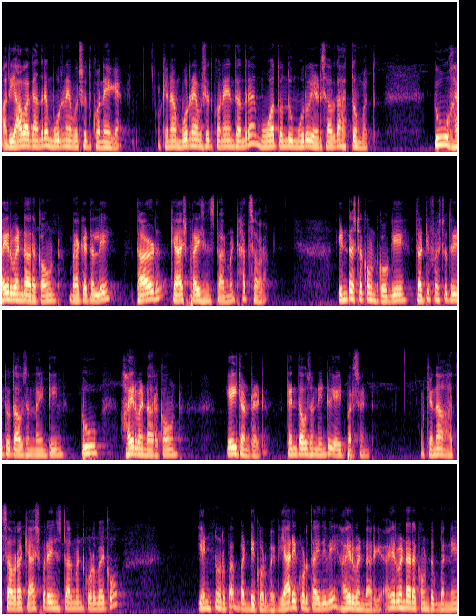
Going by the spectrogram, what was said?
ಅದು ಯಾವಾಗ ಅಂದರೆ ಮೂರನೇ ವರ್ಷದ ಕೊನೆಗೆ. ಓಕೆನಾ? ಮೂರನೇ ವರ್ಷದ ಕೊನೆ ಅಂತಂದರೆ ಮೂವತ್ತೊಂದು ಮೂರು ಎರಡು ಸಾವಿರದ ಹತ್ತೊಂಬತ್ತು. ಟು ಹೈರ್ ವೆಂಡಾರ್ ಅಕೌಂಟ್ ಬ್ರ್ಯಾಕೆಟಲ್ಲಿ ಥರ್ಡ್ ಕ್ಯಾಶ್ ಪ್ರೈಸ್ ಇನ್ಸ್ಟಾಲ್ಮೆಂಟ್ ಹತ್ತು ಸಾವಿರ. ಇಂಟ್ರೆಸ್ಟ್ ಅಕೌಂಟ್ಗೆ ಹೋಗಿ thirty first three two thousand nineteen to hire vendor account eight hundred ten thousand into eight percent ಓಕೆನಾ ಹತ್ತು ಸಾವಿರ ಕ್ಯಾಶ್ ಪ್ರೈಸ್ ಇನ್ಸ್ಟಾಲ್ಮೆಂಟ್ ಕೊಡಬೇಕು, ಎಂಟುನೂರು ರೂಪಾಯಿ ಬಡ್ಡಿ ಕೊಡಬೇಕು. ಯಾರಿಗೆ ಕೊಡ್ತಾ ಇದ್ದೀವಿ ಹೈರ್ ವೆಂಡರ್ಗೆ ಹೈರ್ ವೆಂಡರ್ ಅಕೌಂಟಿಗೆ ಬನ್ನಿ.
